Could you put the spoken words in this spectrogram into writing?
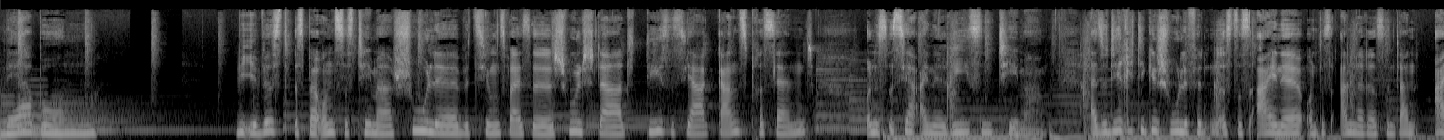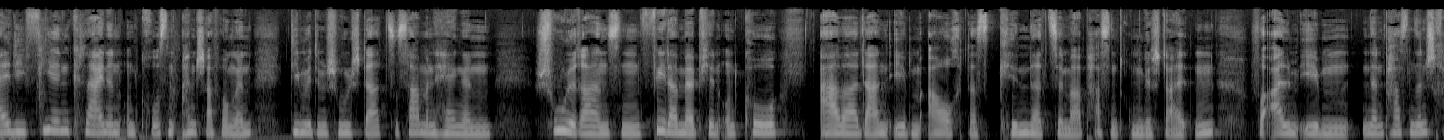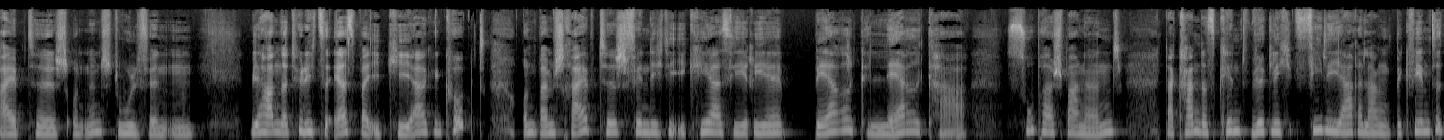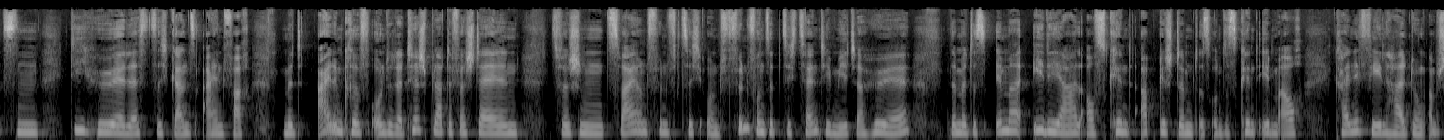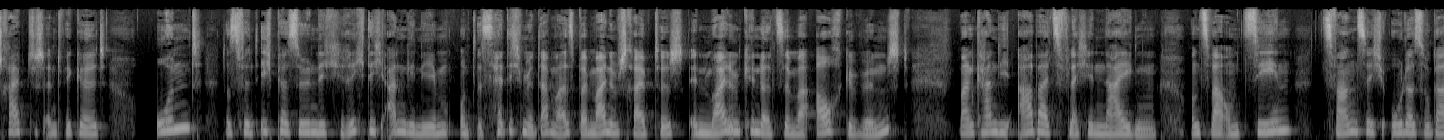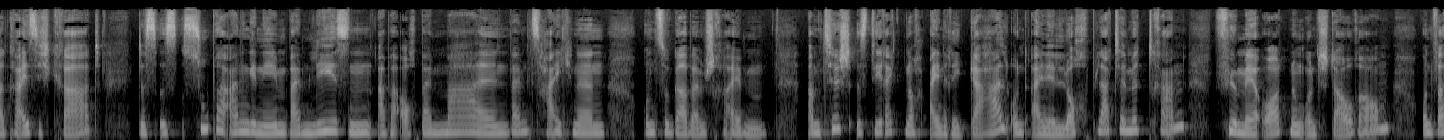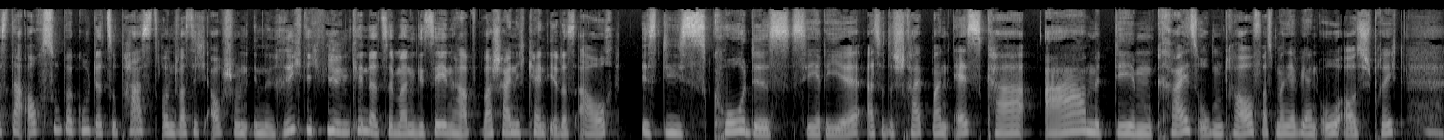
Werbung. Wie ihr wisst, ist bei uns das Thema Schule bzw. Schulstart dieses Jahr ganz präsent und es ist ja ein Riesenthema. Also die richtige Schule finden ist das eine und das andere sind dann all die vielen kleinen und großen Anschaffungen, die mit dem Schulstart zusammenhängen. Schulranzen, Federmäppchen und Co. Aber dann eben auch das Kinderzimmer passend umgestalten, vor allem eben einen passenden Schreibtisch und einen Stuhl finden. Wir haben natürlich zuerst bei Ikea geguckt und beim Schreibtisch finde ich die Ikea-Serie Berg Lerka super spannend. Da kann das Kind wirklich viele Jahre lang bequem sitzen. Die Höhe lässt sich ganz einfach mit einem Griff unter der Tischplatte verstellen, zwischen 52 und 75 Zentimeter Höhe, damit es immer ideal aufs Kind abgestimmt ist und das Kind eben auch keine Fehlhaltung am Schreibtisch entwickelt und das finde ich persönlich richtig angenehm und das hätte ich mir damals bei meinem Schreibtisch in meinem Kinderzimmer auch gewünscht. Man kann die Arbeitsfläche neigen und zwar um 10, 20 oder sogar 30 Grad. Das ist super angenehm beim Lesen, aber auch beim Malen, beim Zeichnen und sogar beim Schreiben. Am Tisch ist direkt noch ein Regal und eine Lochplatte mit dran für mehr Ordnung und Stauraum. Und was da auch super gut dazu passt und was ich auch schon in richtig vielen Kinderzimmern gesehen habe, wahrscheinlich kennt ihr das auch, ist die Skodis-Serie. Also das schreibt man S-K-A mit dem Kreis oben drauf, was man ja wie ein O ausspricht.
